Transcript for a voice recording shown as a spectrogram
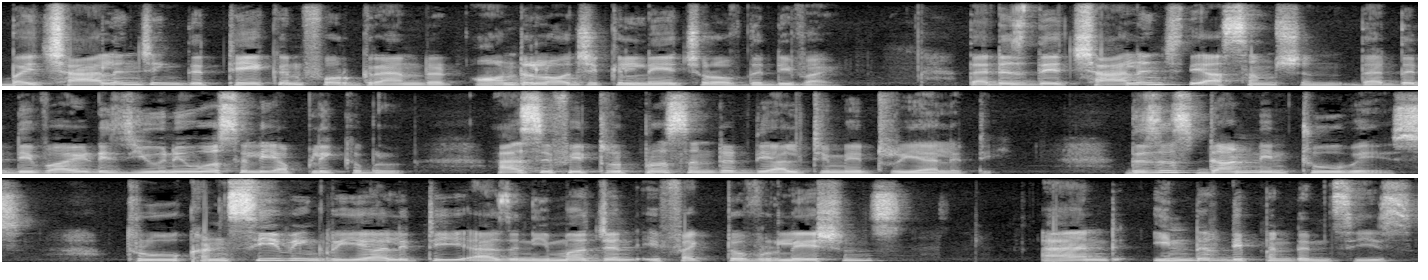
by challenging the taken for granted ontological nature of the divide. That is, they challenge the assumption that the divide is universally applicable as if it represented the ultimate reality. This is done in two ways through conceiving reality as an emergent effect of relations and interdependencies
